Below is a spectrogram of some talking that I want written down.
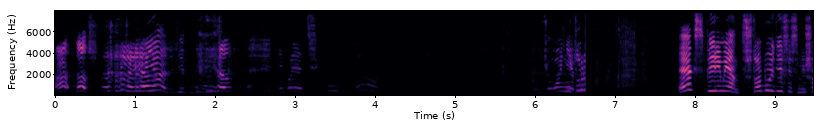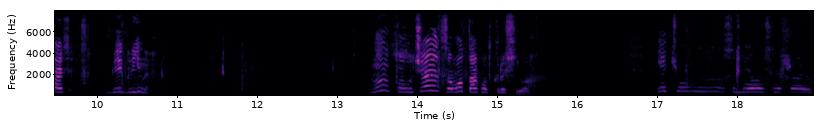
А, Даш, меня. Я не понять, куда. Ничего не Эксперимент. Что будет, если смешать две глины? Ну, получается вот так вот красиво. Я черную с белой смешаю.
